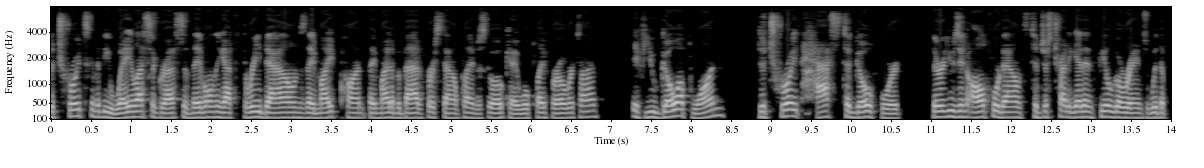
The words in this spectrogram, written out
Detroit's going to be way less aggressive. They've only got three downs. They might punt. They might have a bad first down play and just go, okay, we'll play for overtime. If you go up one, Detroit has to go for it. They're using all four downs to just try to get in field goal range with a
